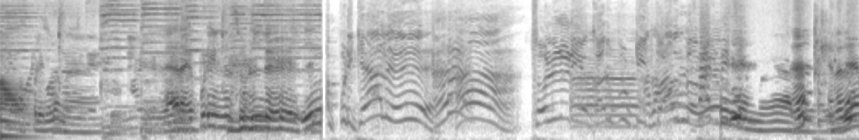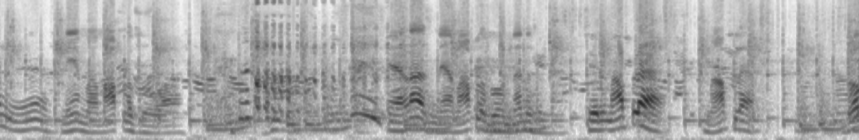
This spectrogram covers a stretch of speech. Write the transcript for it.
அப்படி இல்லைண்ணே வேற எப்படின்னு சொல்லு? அப்படி கேளு. சொல்லுடைய கருப்புட்டி நேமா ப்ரோவா ப்ரோன்னு தானே சொன்னேன் சரி ப்ரோ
